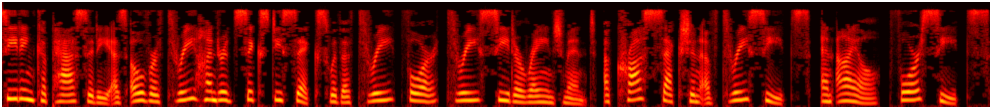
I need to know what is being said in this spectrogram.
seating capacity is over 366 with a 3-4-3-seat arrangement a cross-section of three seats, an aisle, four seats,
